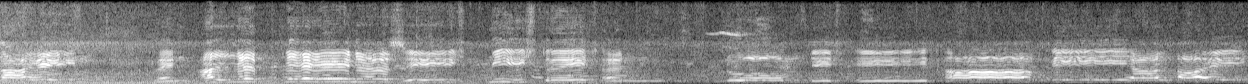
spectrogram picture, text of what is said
sein, wenn alle Pläne sich nicht drehten, nur um den PKW allein.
